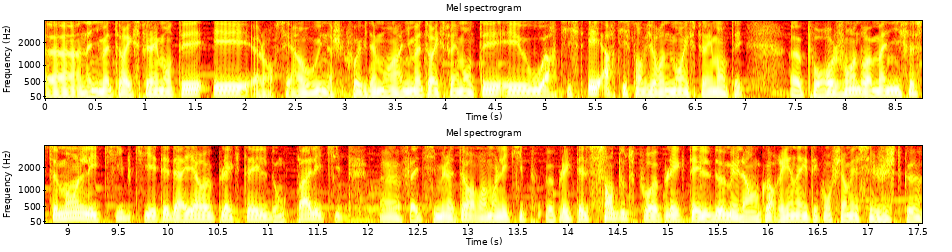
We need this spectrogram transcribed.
un animateur expérimenté et alors c'est un win à chaque fois évidemment un animateur expérimenté et ou artiste et artiste environnement expérimenté euh, pour rejoindre manifestement l'équipe qui était derrière A Plague donc pas l'équipe euh, Flight Simulator vraiment l'équipe A Plague sans doute pour A Plague Tale 2 mais là encore rien n'a été confirmé c'est juste que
